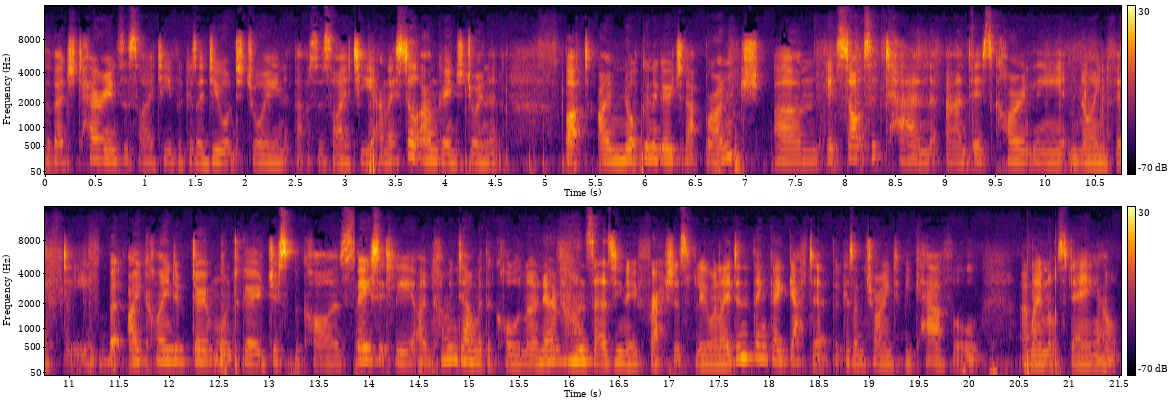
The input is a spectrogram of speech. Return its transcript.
the Vegetarian Society because I do want to join that society and I still am going to join it but I'm not going to go to that brunch. Um, it starts at 10 and it's currently 9.50, but I kind of don't want to go just because basically I'm coming down with a cold and I know everyone says, you know, freshers flu and I didn't think I'd get it because I'm trying to be careful and I'm not staying out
